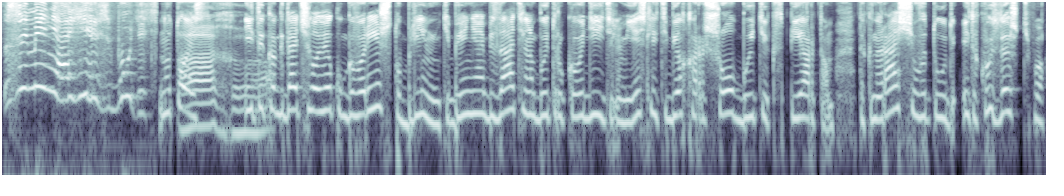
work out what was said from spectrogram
за меня есть будете? Ну, то есть, Ага. и ты когда человеку говоришь, что, блин, тебе не обязательно быть руководителем, если тебе хорошо быть экспертом, так наращивай тут. И такой, знаешь, типа,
